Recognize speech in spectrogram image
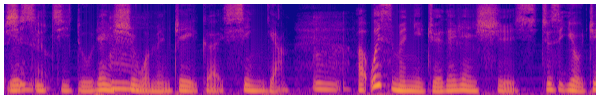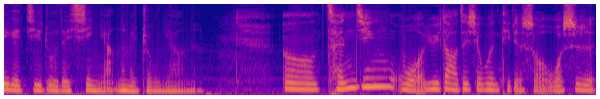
耶稣基督，认识我们这个信仰。嗯啊、呃，为什么你觉得认识就是有这个基督的信仰那么重要呢？嗯、呃，曾经我遇到这些问题的时候，我是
